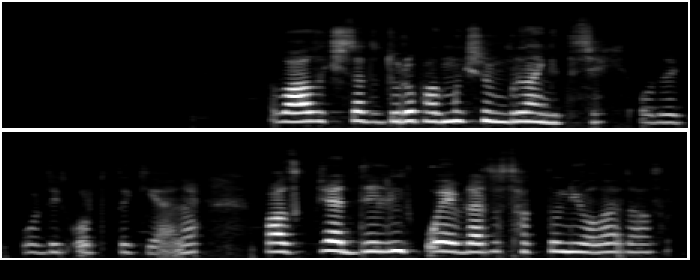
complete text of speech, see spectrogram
Bazı kişiler de durup almak için buradan gidecek. Orada, oradaki, ortadaki yerler. Bazı kişiler diyelim ki o evlerde saklanıyorlar. Daha sonra.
